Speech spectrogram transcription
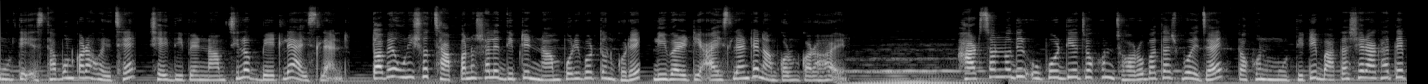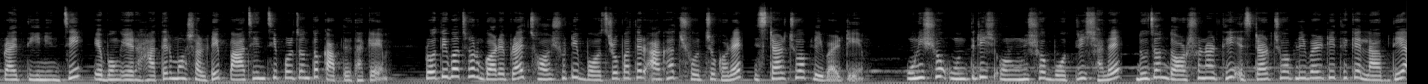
মূর্তি স্থাপন করা হয়েছে, সেই দ্বীপের নাম ছিল বেটলে আইসল্যান্ড। তবে উনিশশো ছাপ্পান্ন সালে দ্বীপটির নাম পরিবর্তন করে লিবারিটি আইসল্যান্ডে নামকরণ করা হয়। হাডসন নদীর উপর দিয়ে যখন ঝড়ো বাতাস বয়ে যায়, তখন মূর্তিটি বাতাসের আঘাতে প্রায় তিন ইঞ্চি এবং এর হাতের মশালটি পাঁচ ইঞ্চি পর্যন্ত কাঁপতে থাকে। প্রতি বছর গড়ে প্রায় ছয়শটি বজ্রপাতের আঘাত সহ্য করে স্ট্যাচু অব লিবার্টি। উনিশশো উনত্রিশ ও উনিশশো বত্রিশ সালে দুজন দর্শনার্থী স্ট্যাচু অব লিবার্টি থেকে লাভ দিয়ে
